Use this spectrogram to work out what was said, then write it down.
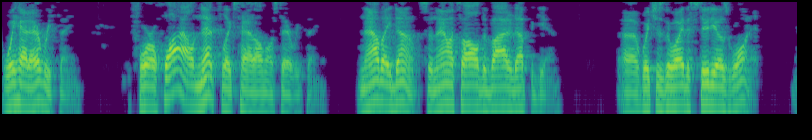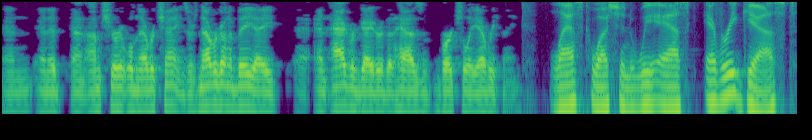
we had everything. For a while, Netflix had almost everything. Now they don't. So now it's all divided up again. Uh, which is the way the studios want it. And, and it, and I'm sure it will never change. There's never going to be a, an aggregator that has virtually everything. Last question. We ask every guest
